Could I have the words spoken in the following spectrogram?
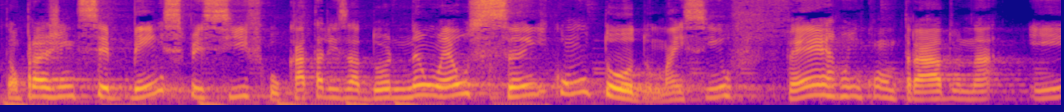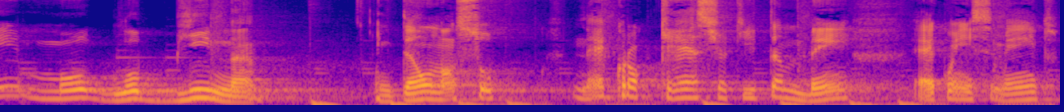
Então, para a gente ser bem específico, o catalisador não é o sangue como um todo, mas sim o ferro encontrado na hemoglobina. Então, nosso necrocast aqui também é conhecimento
